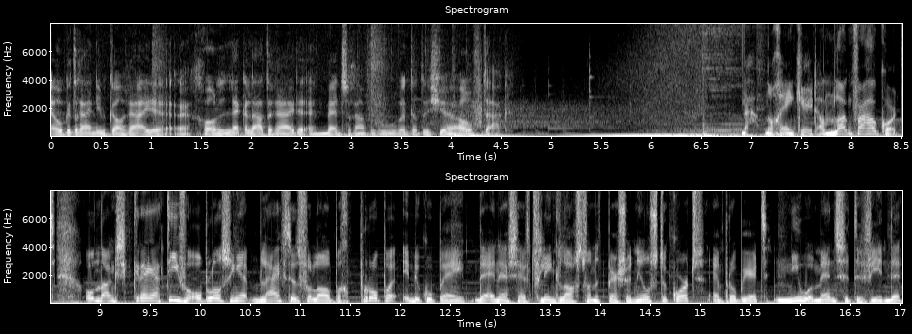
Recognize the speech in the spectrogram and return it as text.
elke trein die we kan rijden, eh, gewoon lekker laten rijden en mensen gaan vervoeren. Dat is je hoofdtaak. Nou, nog één keer dan. Lang verhaal kort. Ondanks creatieve oplossingen blijft het voorlopig proppen in de coupé. De NS heeft flink last van het personeelstekort en probeert nieuwe mensen te vinden.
